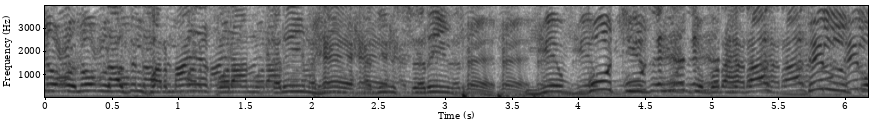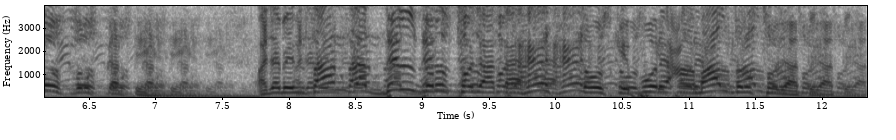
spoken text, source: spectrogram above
جو علوم نازل فرمایا قرآن کریم ہے حدیث شریف ہے یہ وہ چیزیں ہیں جو براہ راست دل کو درست کرتی ہیں۔ اور جب انسان کا دل درست ہو جاتا ہے تو اس کے پورے اعمال درست ہو جاتے ہیں۔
